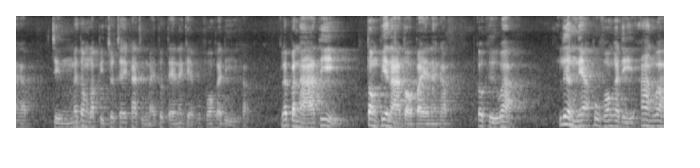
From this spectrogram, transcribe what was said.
นะครับ จึงไม่ต้องรับผิดชดใช้ค่าสินไหมทดแทนให้แก่ผู้ฟ้องคดีครับ และปัญหาที่ต้องพิจารณาต่อไปนะครับ ก็คือว่าเรื่องนี้ผู้ฟ้องคดีอ้างว่า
